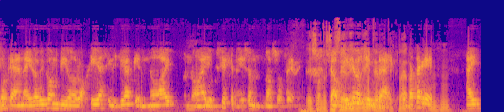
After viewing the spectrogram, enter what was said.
porque anaeróbico en biología significa que no hay no hay oxígeno y eso no sucede. Eso no sucede. Oxígeno siempre hay. Lo que pasa es que hay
